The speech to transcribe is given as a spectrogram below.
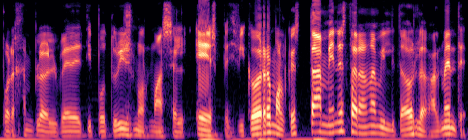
por ejemplo el B de tipo turismos más el E específico de remolques, también estarán habilitados legalmente.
